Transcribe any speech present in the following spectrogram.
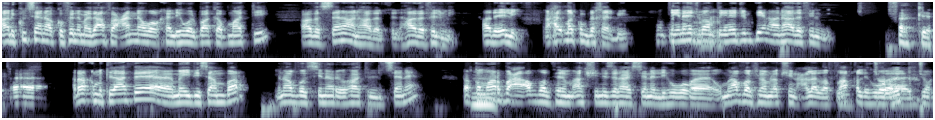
أنا كل سنة أكو فيلم أدافع عنه وأخليه هو ال backup مالتي. هذا السنة أنا هذا الفيلم هذا فيلمي. هذا أحد ما لكم دخل بي. انطي نجمه انطي نجمتين أنا هذا فيلمي. أوكي. رقم ثلاثة آه، May December من أفضل السيناريوهات السنة. رقم مم. أربعة أفضل فيلم أكشن نزل هاي السنة اللي هو ومن أفضل أفلام الأكشن على الإطلاق اللي هو. جون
